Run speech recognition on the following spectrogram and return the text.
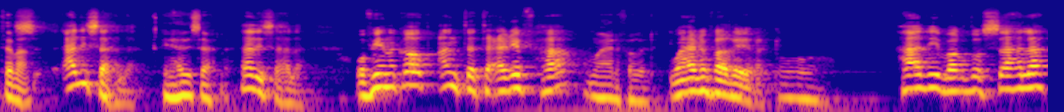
تمام. هذه سهلة. إيه هذه سهلة. هذه سهلة. وفي نقاط أنت تعرفها ما يعرفها غيرك. ويعرفها غيرك. أوه. هذه برضو سهلة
